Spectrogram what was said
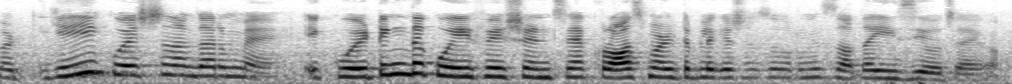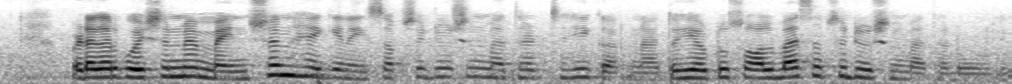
but यही क्वेश्चन अगर मैं इक्वेटिंग द कोइफिशिएंट्स या क्रॉस मल्टीप्लिकेशन से करूँगी, ज़्यादा ईजी हो जाएगा। बट अगर क्वेश्चन में मेंशन है कि नहीं सब्सटीट्यूशन मेथड से ही करना है तो you have to solve by substitution method only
